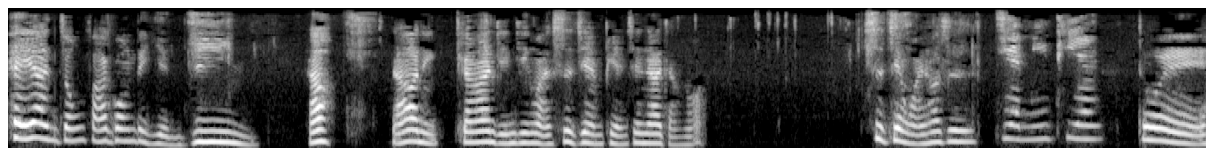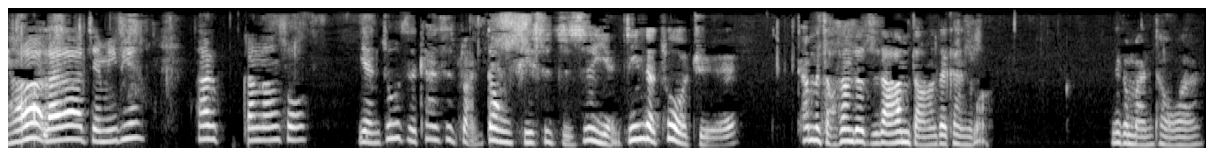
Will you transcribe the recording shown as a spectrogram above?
黑暗中发光的眼睛。好，然后你刚刚仅仅玩事件篇，现在要讲什么？事件完以后是解谜篇。对，好了，来了解谜篇。他刚刚说，眼珠子看似转动，其实只是眼睛的错觉。他们早上就知道，他们早上在看什么？那个馒头啊，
